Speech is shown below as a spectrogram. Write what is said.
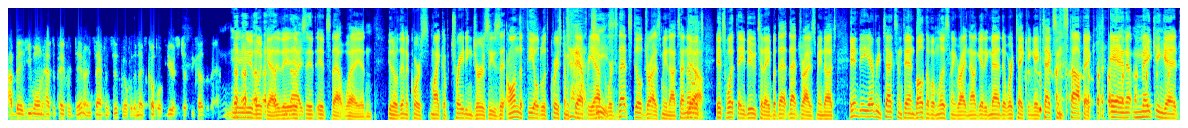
I bet he won't have to pay for dinner in San Francisco for the next couple of years just because of that. you, you look at it, it Nice. it's it, it's that way, and you know, then of course, Micah trading jerseys on the field with Christian McCaffrey afterwards. That still drives me nuts. I know Yeah. it's it's what they do today, but that that drives me nuts. ND, every Texan fan, both of them listening right now, getting mad that we're taking a Texans topic and making it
